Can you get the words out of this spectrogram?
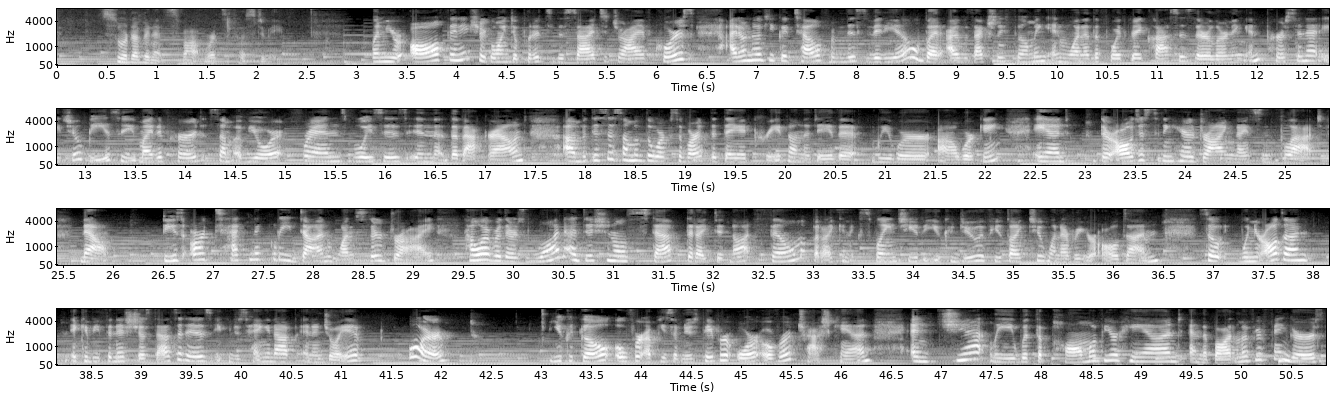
sort of in its spot where it's supposed to be. When you're all finished, you're going to put it to the side to dry, of course. I don't know if you could tell from this video, but I was actually filming in one of the fourth grade classes that are learning in person at HOB, so you might have heard some of your friends' voices in the background. Um, but this is some of the works of art that they had created on the day that we were uh, working, and they're all just sitting here drying nice and flat. Now, these are technically done once they're dry. However, there's one additional step that I did not film, but I can explain to you that you can do if you'd like to whenever you're all done. So when you're all done, it can be finished just as it is. You can just hang it up and enjoy it. Or you could go over a piece of newspaper or over a trash can and gently, with the palm of your hand and the bottom of your fingers,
